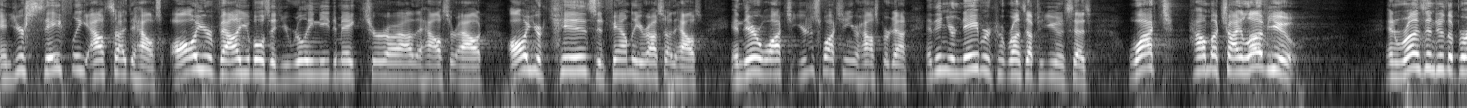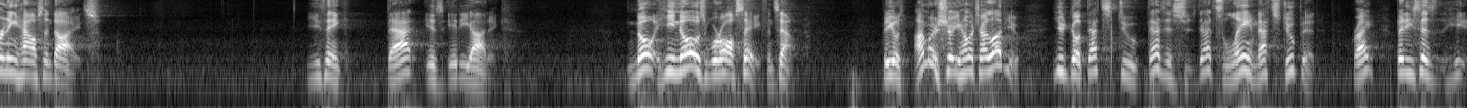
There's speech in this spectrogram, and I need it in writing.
and you're safely outside the house. All your valuables that you really need to make sure are out of the house are out. All your kids and family are outside the house, and they're watching. You're just watching your house burn down, and then your neighbor runs up to you and says, "Watch how much I love you," and runs into the burning house and dies. You think that is idiotic. No, he knows we're all safe and sound, but he goes, "I'm going to show you how much I love you." You'd go, "That's stu- That is that's lame. That's stupid." right? But he says, he,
